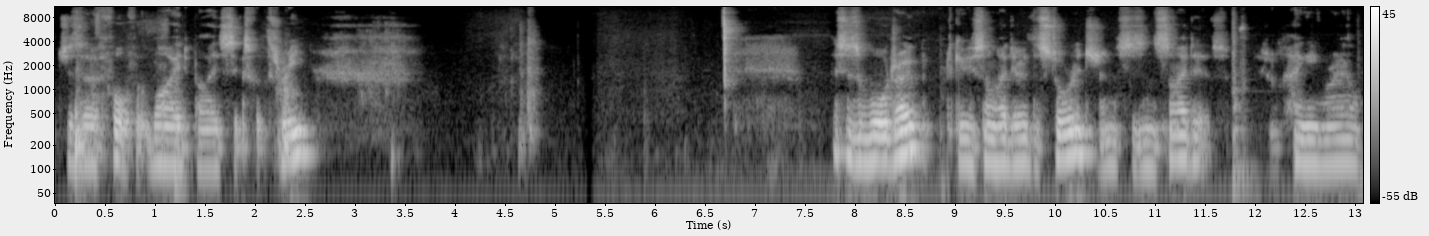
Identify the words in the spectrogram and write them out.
which is a four foot wide by six foot three. This is a wardrobe to give you some idea of the storage, and this is inside it. Hanging rail,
